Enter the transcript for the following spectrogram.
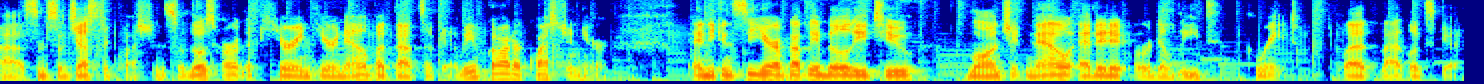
uh, some suggested questions. So those aren't appearing here now, but that's okay. We've got our question here. And you can see here, I've got the ability to launch it now, edit it, or delete. Great. That, that looks good.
